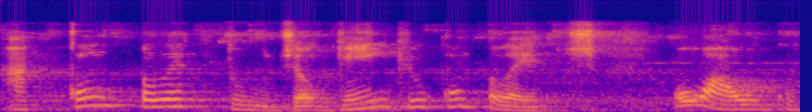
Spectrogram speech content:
a completude, alguém que o complete, ou algo.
